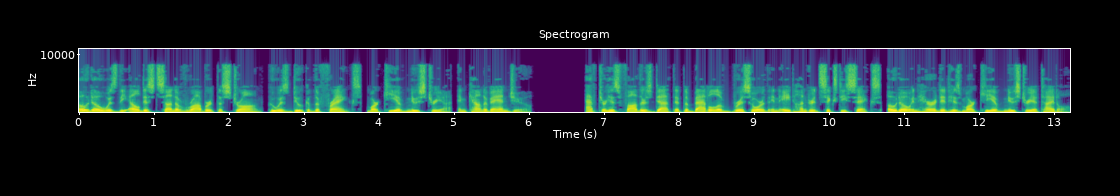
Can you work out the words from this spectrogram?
Odo was the eldest son of Robert the Strong, who was Duke of the Franks, Marquis of Neustria, and Count of Anjou. After his father's death at the Battle of Brissarthe in 866, Odo inherited his Marquis of Neustria title.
